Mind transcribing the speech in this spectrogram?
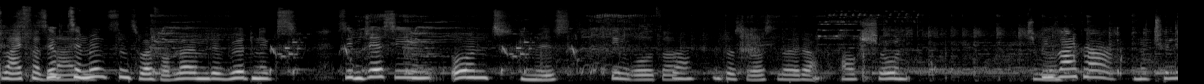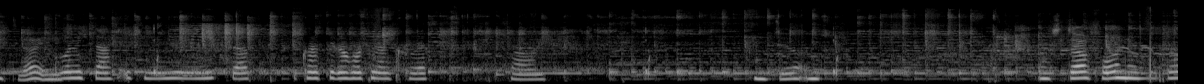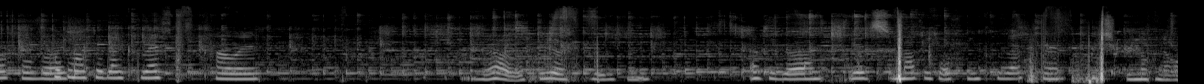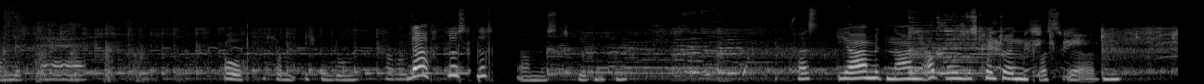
17 Münzen, 2 verbleibende, wird nix. 7 Jessie und Mist. Sieben rosa. So, und das war's leider auch schon. Spiel weiter. Natürlich gleich. Aber nicht das. Ich nehme nicht das. Du kannst dir noch mal für deine Quest schauen. Und der und. Ach, da vorne, da vorbei. Guck mal für deine Quest, Paul. Ja, hier würde ich nicht. Ach, egal. Jetzt mache ich auf jeden Fall. Ich noch eine Runde. Oh, ich, hab, ich bin dumm. Warum? Da, los, los. Oh Mist, geht nicht mehr. Fast, ja, mit Nani. Obwohl, das könnte eigentlich was werden.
